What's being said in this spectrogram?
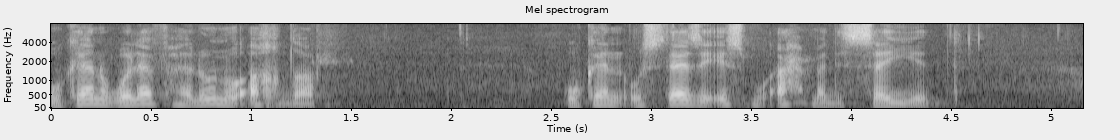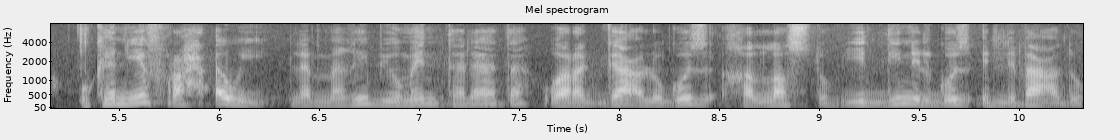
وكان غلافها لونه أخضر وكان أستاذي اسمه أحمد السيد وكان يفرح قوي لما اغيب يومين ثلاثة وارجع له جزء خلصته يديني الجزء اللي بعده.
